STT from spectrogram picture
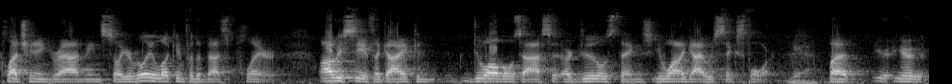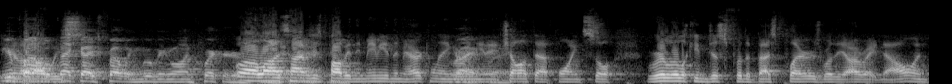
clutching and grabbing. So you're really looking for the best player. Obviously, if a guy can do all those assets or do those things, you want a guy who's six four. Yeah. But you're you're, you're, you're not probably, always. that guy's probably moving on quicker. Well, a lot of times he's probably in the, maybe in the American League Right, or in the right. NHL at that point. So we're really looking just for the best players where they are right now and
